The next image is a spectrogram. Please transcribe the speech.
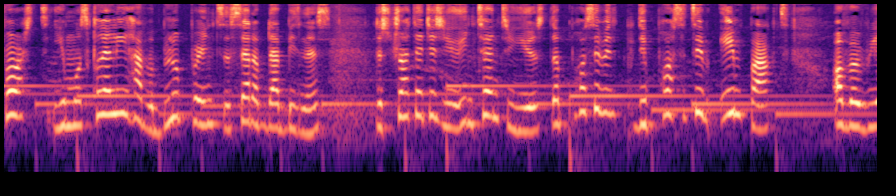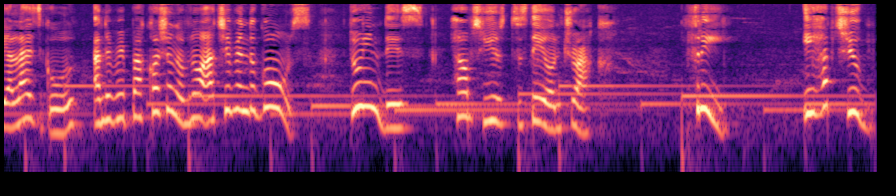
First, you must clearly have a blueprint to set up that business the strategies you intend to use, the positive, the positive impact of a realized goal, and the repercussion of not achieving the goals. Doing this helps you to stay on track. 3. It helps you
